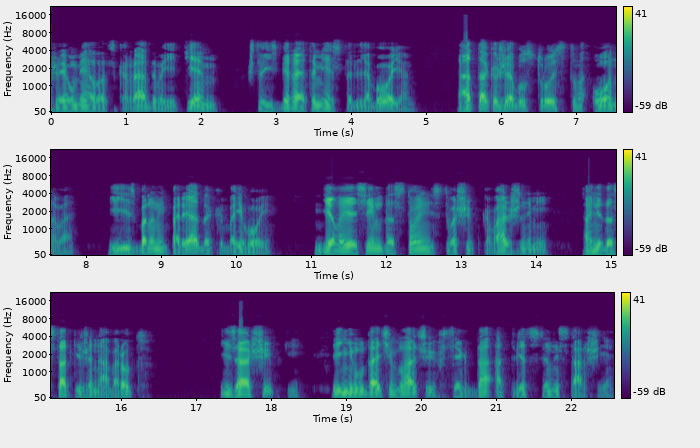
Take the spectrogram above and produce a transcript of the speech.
же умело скрадывая тем, что избирает место для боя, а также обустройство оного и избранный порядок боевой, делая сим достоинства шибко важными, а недостатки же наоборот. И за ошибки и неудачи младших всегда ответственны старшие,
